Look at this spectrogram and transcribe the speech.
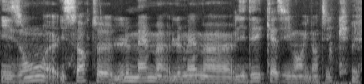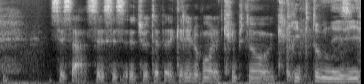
ils ont, euh, ils sortent le même, le même, euh, l'idée quasiment identique. Oui. C'est ça. C'est, c'est, tu quel est le mot, la crypto, cryp- Cryptomnésie.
